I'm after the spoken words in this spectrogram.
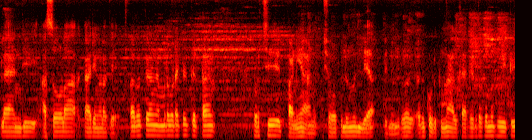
പ്ലാന്റ് അസോള കാര്യങ്ങളൊക്കെ. അപ്പം അതൊക്കെ നമ്മുടെ ഇവിടെയൊക്കെ കിട്ടാൻ കുറച്ച് പണിയാണ്. ഷോപ്പിലൊന്നും ഇല്ല. പിന്നെ അത് കൊടുക്കുന്ന ആൾക്കാരുടെ അടുത്തൊക്കെ ഒന്ന് പോയിട്ട്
